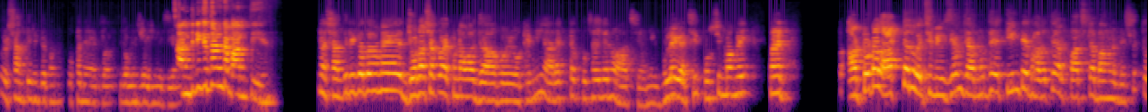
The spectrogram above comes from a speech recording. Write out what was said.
ওই শান্তিনিকেতন ওখানে একবার রবীন্দ্র মিউজিয়াম শান্তিনিকেতনটা বাদ দিয়ে? না শান্তিনিকেতনে জোড়াসাঁকো এখন আমার যাওয়া হয়ে ওঠেনি আর একটা কোথায় যেন আছে আমি ভুলে গেছি পশ্চিমবঙ্গে মানে আর টোটাল আটটা রয়েছে মিউজিয়াম যার মধ্যে তিনটে ভারতে আর পাঁচটা বাংলাদেশে তো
